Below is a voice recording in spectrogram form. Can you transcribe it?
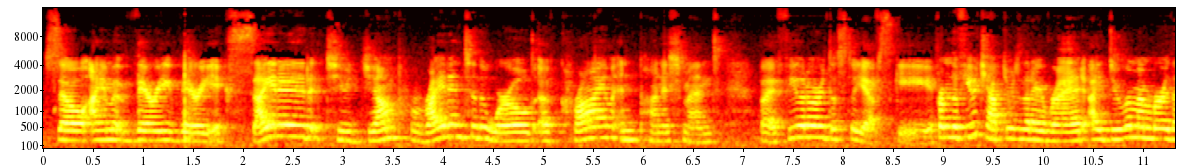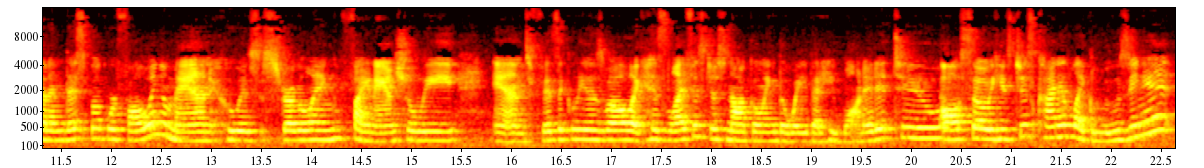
So i am very very excited to jump right into the world of crime and punishment by Fyodor Dostoevsky. From the few chapters that I read, I do remember that in this book we're following a man who is struggling financially and physically as well. Like his life is just not going the way that he wanted it to. Also, he's just kind of like losing it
